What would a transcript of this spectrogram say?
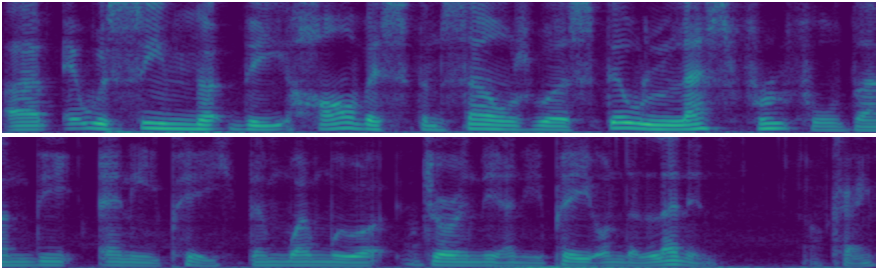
um, it was seen that the harvests themselves were still less fruitful than the NEP, than when we were during the NEP under Lenin. Okay,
